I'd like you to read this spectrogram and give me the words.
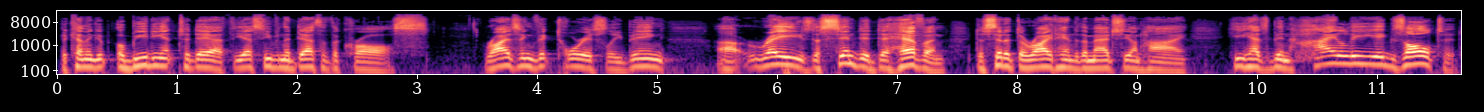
becoming obedient to death, yes, even the death of the cross, rising victoriously, being uh, raised, ascended to heaven to sit at the right hand of the majesty on high. He has been highly exalted.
